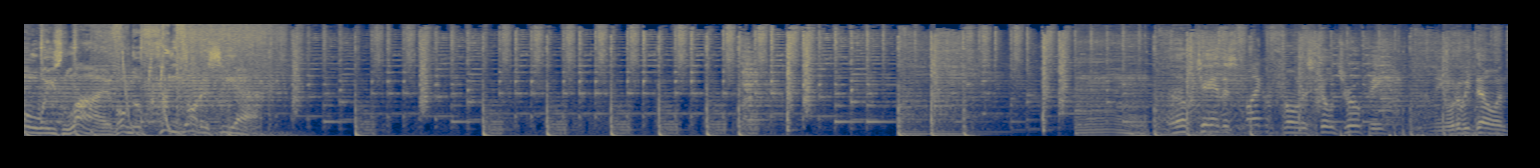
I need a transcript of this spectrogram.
always live on the Free Audacy app. Okay, this microphone is still droopy. I mean, what are we doing?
